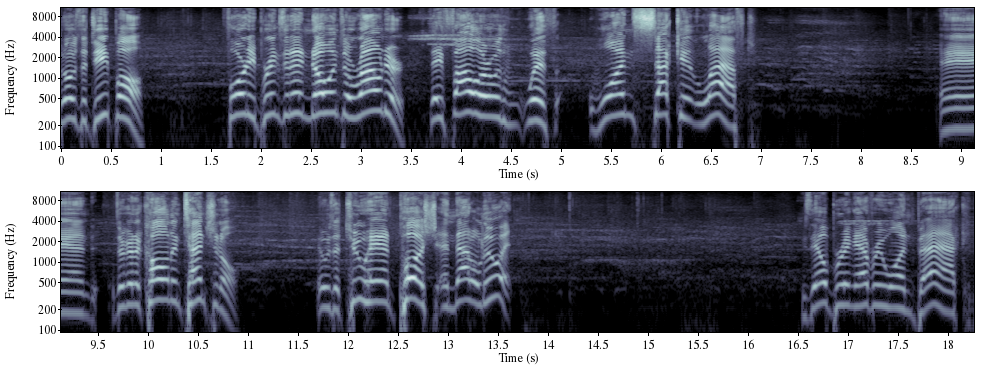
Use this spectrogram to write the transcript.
throws the deep ball. Forsythe brings it in. No one's around her. They foul her with, with one second left. And they're going to call an intentional. It was a two hand push, and that'll do it. Because they'll bring everyone back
